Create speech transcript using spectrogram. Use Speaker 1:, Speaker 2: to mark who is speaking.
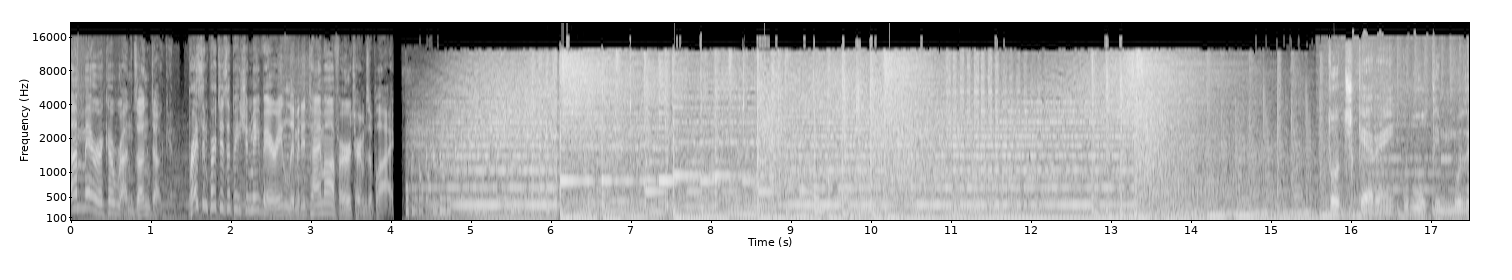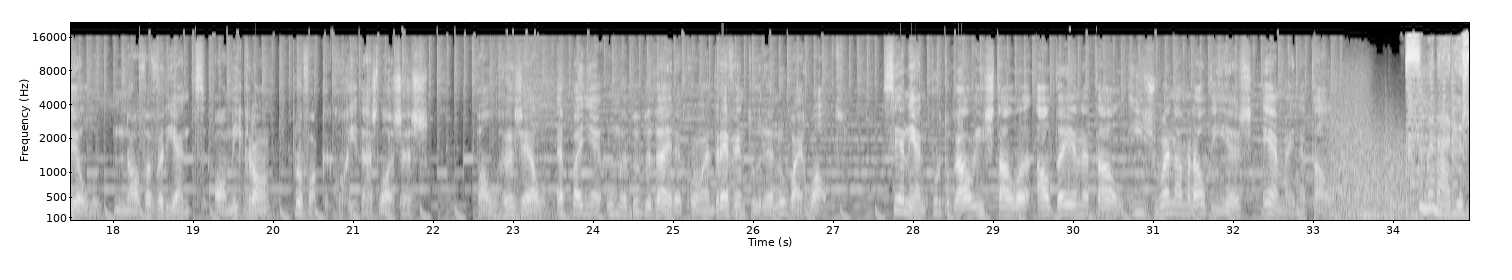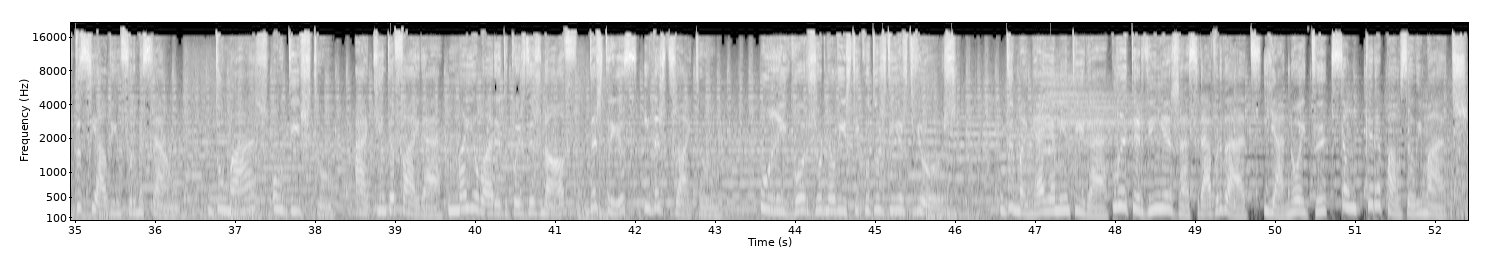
Speaker 1: America runs on Dunkin'. Price and participation may vary, limited time offer, terms apply.
Speaker 2: Todos querem o último modelo, nova variante Omicron, provoca corrida às lojas. Paulo Rangel apanha uma bebedeira com André Ventura no bairro Alto. CNN Portugal instala Aldeia Natal e Joana Amaral Dias é a mãe Natal.
Speaker 3: Semanário Especial de Informação. Do mar ou disto. À quinta-feira, meia hora depois das nove, das treze e das dezoito. O rigor jornalístico dos dias de hoje. De manhã é mentira, pela tardinha já será verdade e à noite são carapaus alimados.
